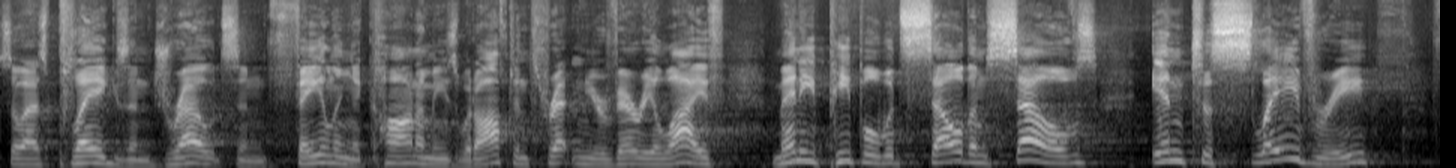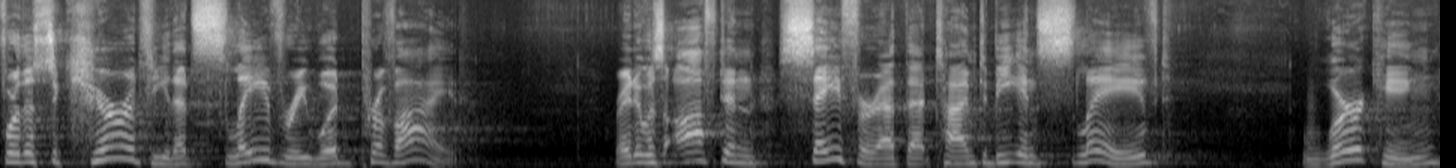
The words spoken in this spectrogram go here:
So, as plagues and droughts and failing economies would often threaten your very life, many people would sell themselves into slavery for the security that slavery would provide. Right? It was often safer at that time to be enslaved, working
